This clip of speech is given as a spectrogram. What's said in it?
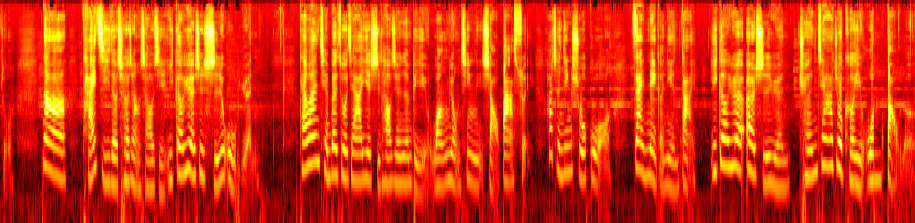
作。那台籍的车长小姐一个月是十五元。台湾前辈作家叶石涛先生比王永庆小八岁，他曾经说过，在那个年代，一个月二十元，全家就可以温饱了。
